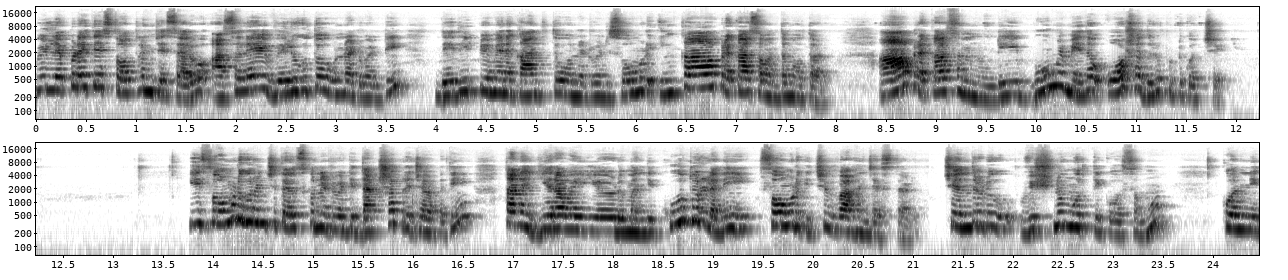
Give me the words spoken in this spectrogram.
వీళ్ళు ఎప్పుడైతే స్తోత్రం చేశారో అసలే వెలుగుతో ఉన్నటువంటి దేదీప్యమైన కాంతితో ఉన్నటువంటి సోముడు ఇంకా ప్రకాశవంతం అవుతాడు ఆ ప్రకాశం నుండి భూమి మీద ఓషధులు పుట్టుకొచ్చాయి. ఈ సోముడు గురించి తెలుసుకున్నటువంటి దక్ష ప్రజాపతి తన ఇరవై ఏడు మంది కూతుర్లని సోముడికిచ్చి వివాహం చేస్తాడు. చంద్రుడు విష్ణుమూర్తి కోసము కొన్ని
